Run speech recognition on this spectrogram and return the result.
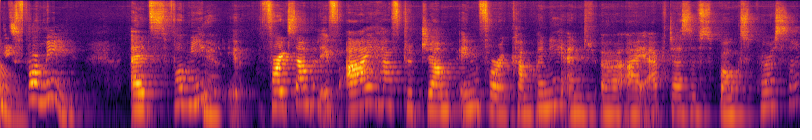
It's for me. It's for me. Yeah. For example, if I have to jump in for a company and uh, I act as a spokesperson,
